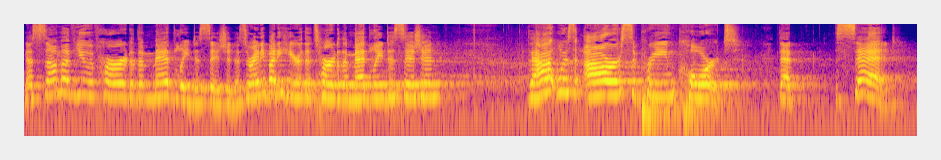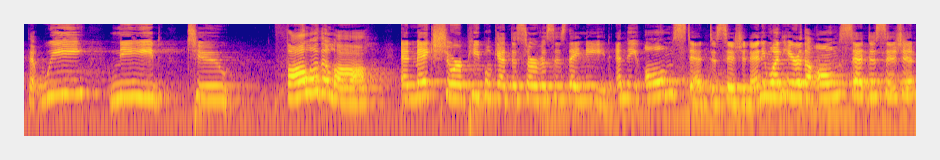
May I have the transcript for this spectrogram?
Now, some of you have heard of the Medley decision. Is there anybody here that's heard of the Medley decision? That was our Supreme Court that said that we need to follow the law and make sure people get the services they need. And the Olmstead decision, anyone hear the Olmstead decision?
